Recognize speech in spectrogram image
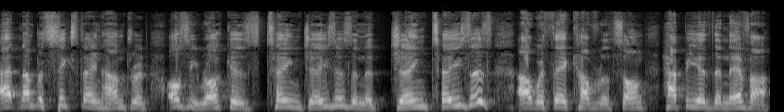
At number 1600, Aussie Rockers Teen Jesus and the Jean Teasers uh, with their cover of the song Happier Than Ever.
